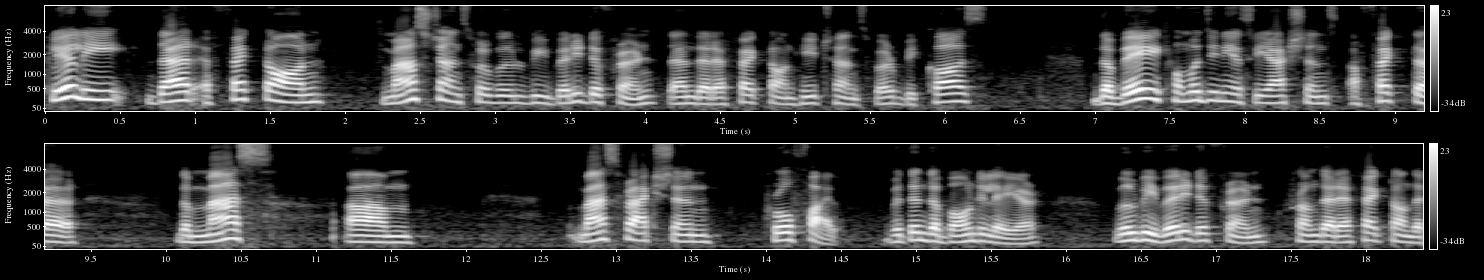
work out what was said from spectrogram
clearly their effect on mass transfer will be very different than their effect on heat transfer because the way homogeneous reactions affect the the mass um, mass fraction profile within the boundary layer will be very different from their effect on the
